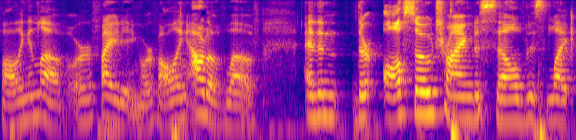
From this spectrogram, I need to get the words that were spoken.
falling in love or fighting or falling out of love. And then they're also trying to sell this like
